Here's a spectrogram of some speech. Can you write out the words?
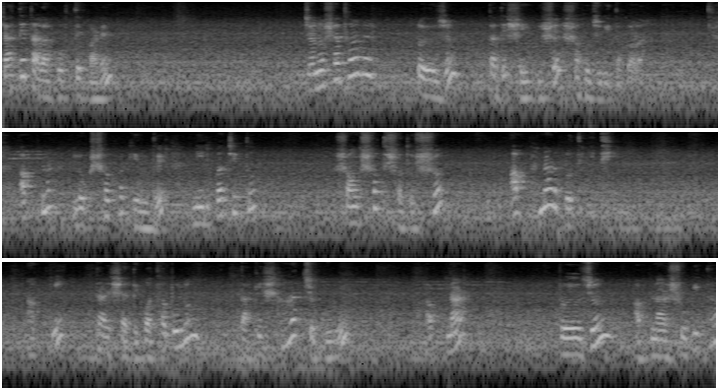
যাতে তারা করতে পারেন, জনসাধারণের প্রয়োজন তাদের সেই বিষয়ে সহযোগিতা করা। আপনার লোকসভা কেন্দ্রে নির্বাচিত সংসদ সদস্য আপনার প্রতিনিধি। আপনি তার সাথে কথা বলুন তাকে সাহায্য করুন। আপনার প্রয়োজন, আপনার সুবিধা,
